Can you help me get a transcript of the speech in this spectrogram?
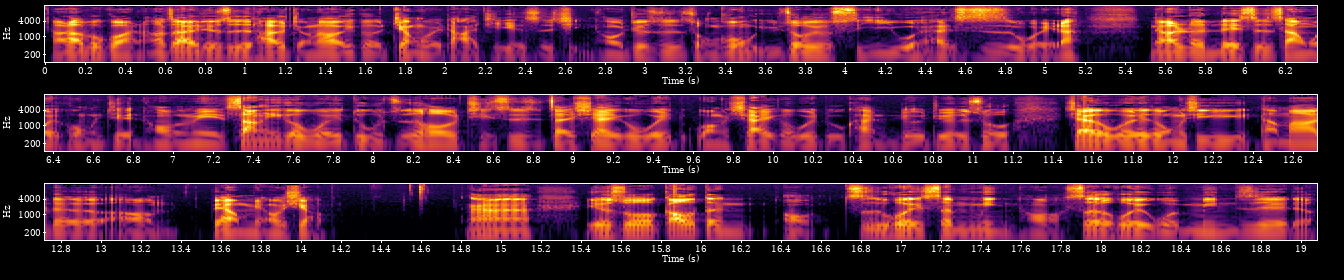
好了，不管，然后再来就是他有讲到一个降维打击的事情，然后就是总共宇宙有十一维还是四维啦，那人类是三维空间，吼，每上一个维度之后，其实在下一个维往下一个维度看，你就觉得说下一个维的东西他妈的，嗯，非常渺小。那也就是说，高等哦，智慧生命哦，社会文明之类的，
